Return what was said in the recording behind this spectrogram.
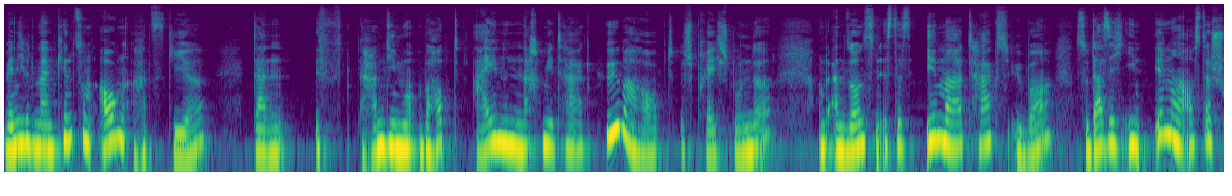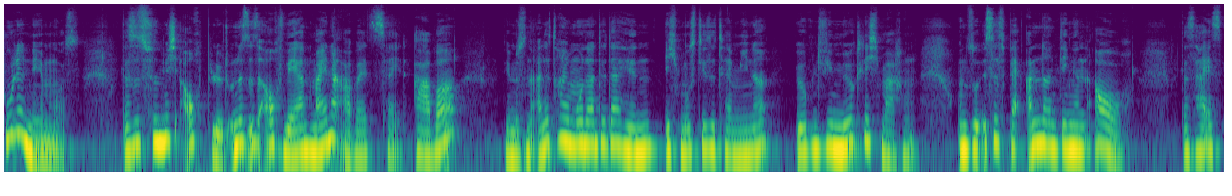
Wenn ich mit meinem Kind zum Augenarzt gehe, dann haben die nur überhaupt einen Nachmittag überhaupt Sprechstunde und ansonsten ist das immer tagsüber, sodass ich ihn immer aus der Schule nehmen muss. Das ist für mich auch blöd und es ist auch während meiner Arbeitszeit. Aber wir müssen alle drei Monate dahin. Ich muss diese Termine irgendwie möglich machen. Und so ist es bei anderen Dingen auch. Das heißt,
